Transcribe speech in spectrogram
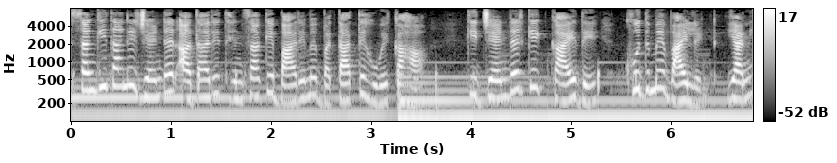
Sangeeta ने जेंडर आधारित हिंसा के बारे में बताते हुए कहा कि जेंडर के कायदे खुद में वायलेंट यानी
